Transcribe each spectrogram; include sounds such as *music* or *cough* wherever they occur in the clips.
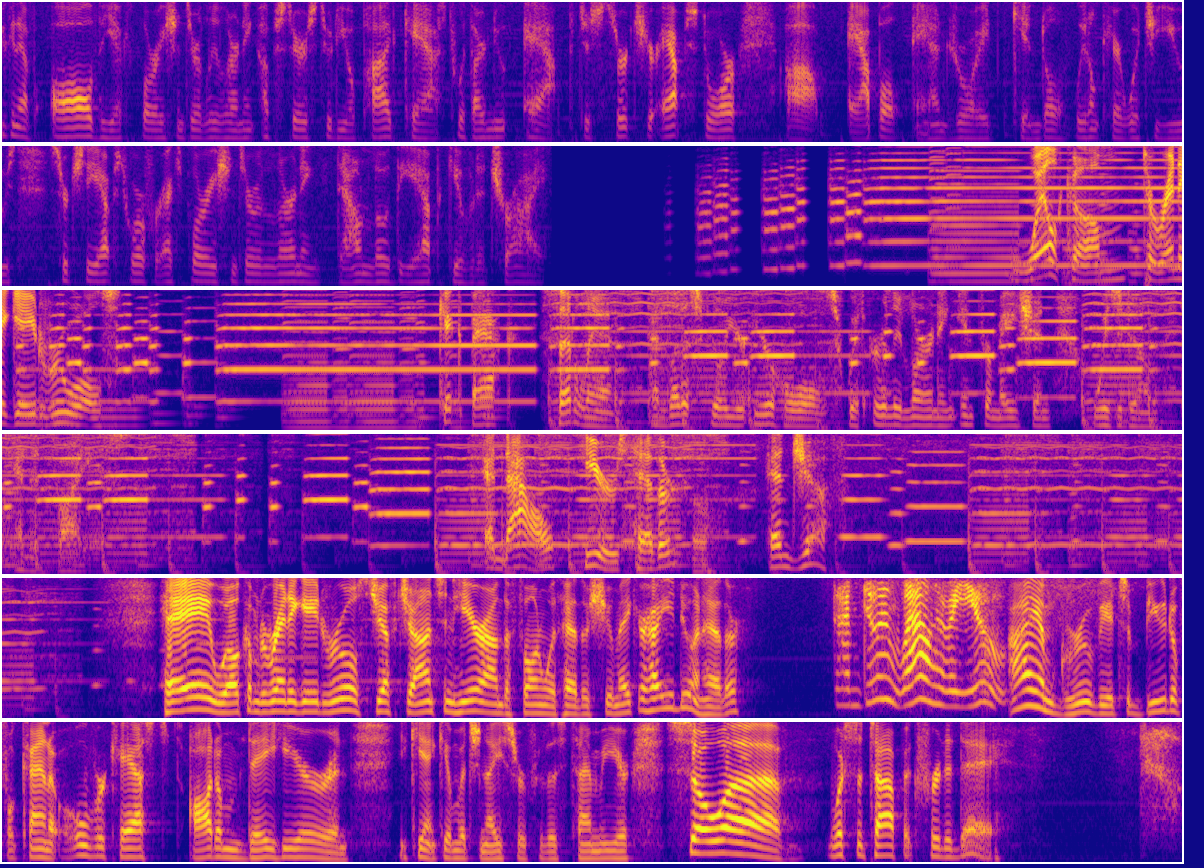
You can have all the Explorations Early Learning Upstairs Studio podcast with our new app. Just search your app store, uh, Apple, Android, Kindle. We don't care what you use. Search the app store for Explorations Early Learning. Download the app, give it a try. Welcome to Renegade Rules. Kick back, settle in, and let us fill your ear holes with early learning information, wisdom, and advice. And now, here's Heather and Jeff. Hey, welcome to Renegade Rules. Jeff Johnson here on the phone with Heather Shumaker. How you doing, Heather? I'm doing well. How are you? I am groovy. It's a beautiful kind of overcast autumn day here, and you can't get much nicer for this time of year. So, uh, what's the topic for today?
